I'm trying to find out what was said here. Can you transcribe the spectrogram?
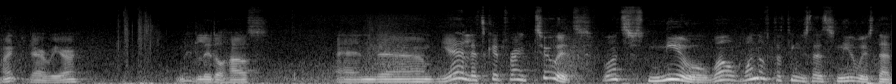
Right, there we are. A little house. And um, yeah, let's get right to it. What's new? Well, one of the things that's new is that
